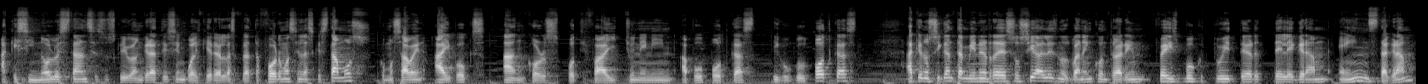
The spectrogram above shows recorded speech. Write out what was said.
a que si no lo están se suscriban gratis en cualquiera de las plataformas en las que estamos. Como saben, iBox, Anchor, Spotify, TuneIn, Apple Podcast y Google Podcast a que nos sigan también en redes sociales, nos van a encontrar en Facebook, Twitter, Telegram e Instagram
